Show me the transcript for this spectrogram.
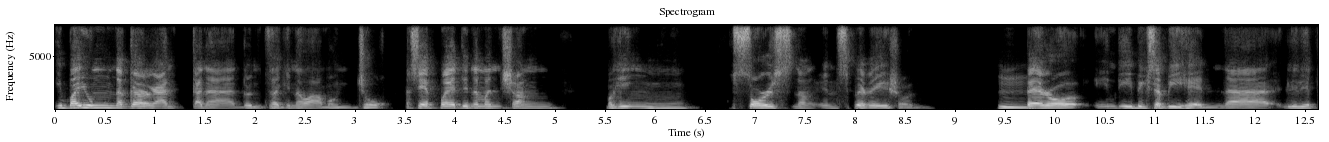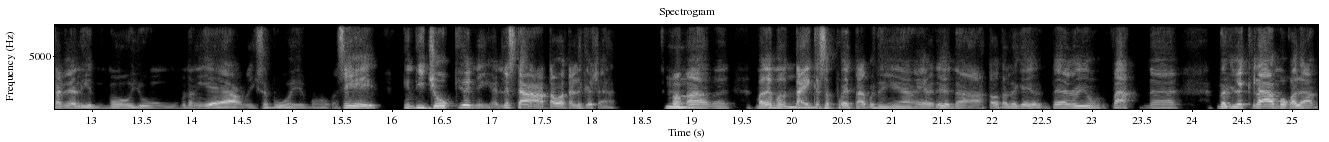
Iba yung nag-rant ka na dun sa ginawa mong joke. Kasi pwede naman siyang maging source ng inspiration. mm, Pero hindi ibig sabihin na lilitaralin mo yung nangyayari sa buhay mo. Kasi hindi joke yun eh. Unless nakakatawa talaga siya. mm, Malay mo, Mm. tayo ka sa puwet habang nangyayari yun. Yun, nakakatawa talaga yun. Pero yung fact na nagreklamo ka lang,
